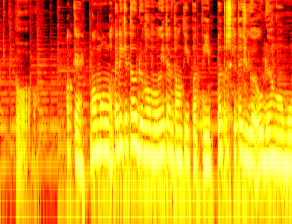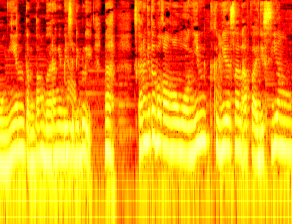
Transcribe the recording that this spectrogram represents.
gitu Oke ngomong tadi kita udah ngomongin tentang tipe-tipe terus kita juga udah ngomongin tentang barang yang biasa Hmm. dibeli nah sekarang kita bakal ngomongin kebiasaan apa aja sih yang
